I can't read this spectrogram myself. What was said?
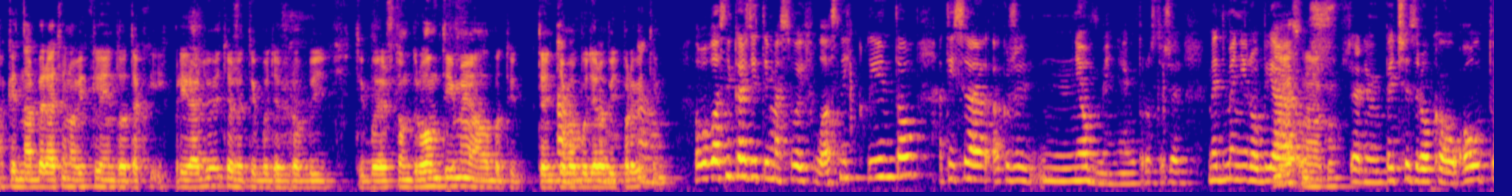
A keď naberáte nových klientov, tak ich priraďujete, že ty budeš robiť, ty budeš v tom druhom týme, alebo ty, ten teba bude robiť prvý tým? Lebo vlastne každý tým má svojich vlastných klientov a tí sa akože neobmieniajú proste, že medmeni robia no, jasné, už, ako. ja neviem, 5-6 rokov O2,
